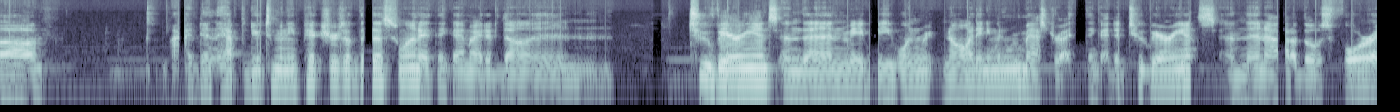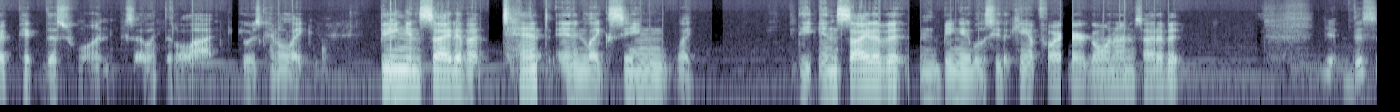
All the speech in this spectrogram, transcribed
I didn't have to do too many pictures of this one. I think I might have done two variants, and then maybe one. Re- no, I didn't even remaster. I think I did two variants, and then out of those four, I picked this one because I liked it a lot. It was kind of like being inside of a tent and like seeing like the inside of it and being able to see the campfire going on inside of it. Yeah, this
